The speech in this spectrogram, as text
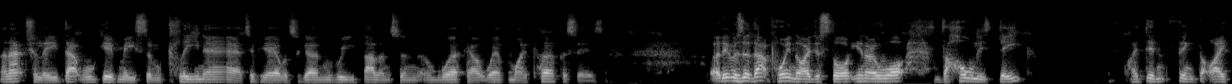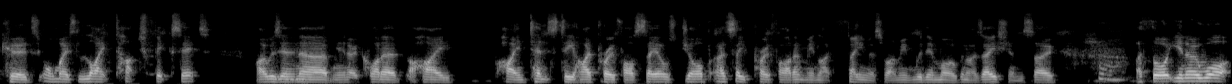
And actually, that will give me some clean air to be able to go and rebalance and, and work out where my purpose is. And it was at that point that I just thought, you know what, the hole is deep. I didn't think that I could almost light touch fix it. I was in a you know quite a, a high high intensity, high profile sales job. I'd say profile, I don't mean like famous, but I mean within my organization. So sure. I thought, you know what,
